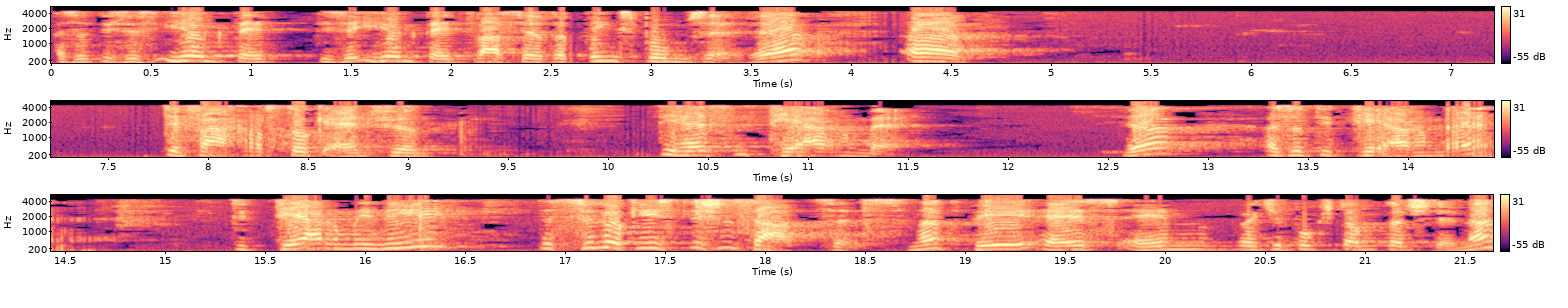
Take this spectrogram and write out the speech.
also dieses irgendet, diese irgendetwas oder Dingsbumse, ja, äh, den Fachausdruck einführen. Die heißen Therme. Ja, also die Therme, die Termini des syllogistischen Satzes. Nicht? P, S, M, welche Buchstaben dort stehen. Nicht?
